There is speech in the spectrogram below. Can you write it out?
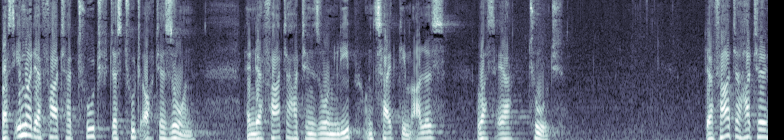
Was immer der Vater tut, das tut auch der Sohn. Denn der Vater hat den Sohn lieb und zeigt ihm alles, was er tut. Der Vater hatte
